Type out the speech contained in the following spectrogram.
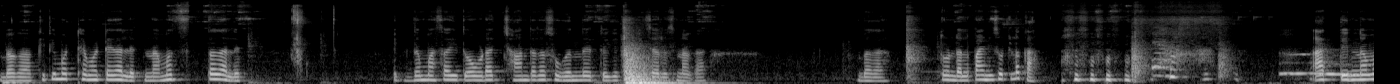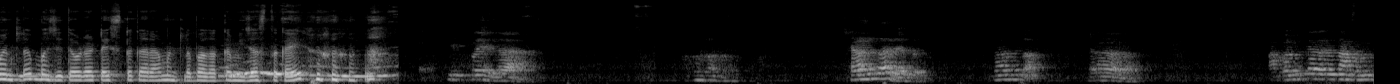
बघा किती मोठे मोठे झालेत ना मस्त झालेत. एकदम असा इथं एवढा छान त्याचा सुगंध येतो की काही विचारूच नका. बघा तोंडाला पाणी सुटलं का? आत्तींना म्हटलं भजी तेवढं टेस्ट करा. म्हटलं बघा कमी जास्त काही. छान आपण करायला आपण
